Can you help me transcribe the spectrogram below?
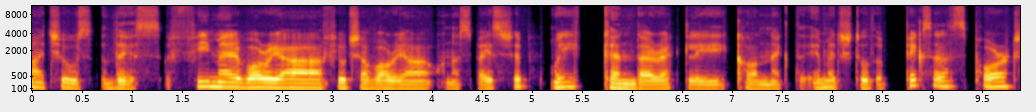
I choose this female warrior, future warrior on a spaceship. We can directly connect the image to the pixels port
